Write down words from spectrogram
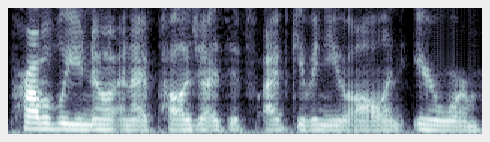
probably you know it. And I apologize if I've given you all an earworm.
